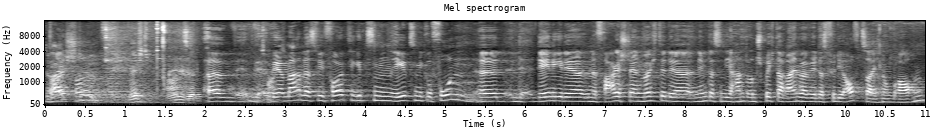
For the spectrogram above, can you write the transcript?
drei Stunden. Echt? Wahnsinn. Wir- Wir machen das wie folgt. Hier gibt es ein, hier gibt's ein Mikrofon. Äh, der- Derjenige, der eine Frage stellen möchte, der nimmt das in die Hand und spricht da rein, weil wir das für die Aufzeichnung brauchen.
